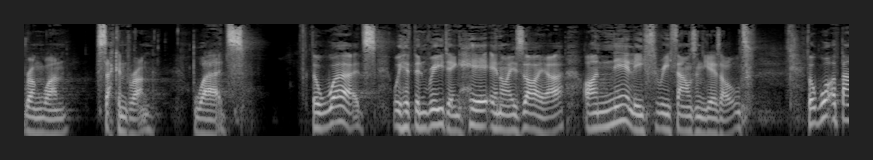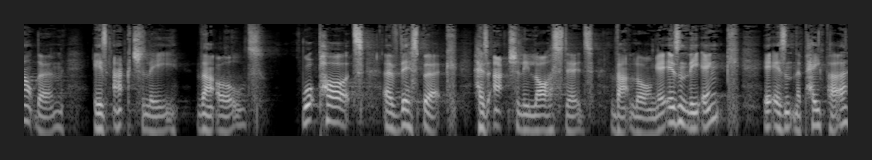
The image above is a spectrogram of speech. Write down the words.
Rung one. Second rung. Words. The words we have been reading here in Isaiah are nearly 3,000 years old. But what about them is actually that old? What part of this book has actually lasted that long? It isn't the ink. It isn't the paper.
